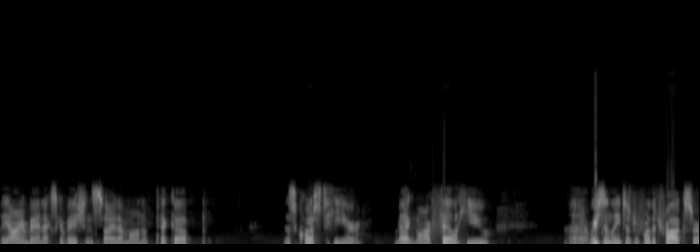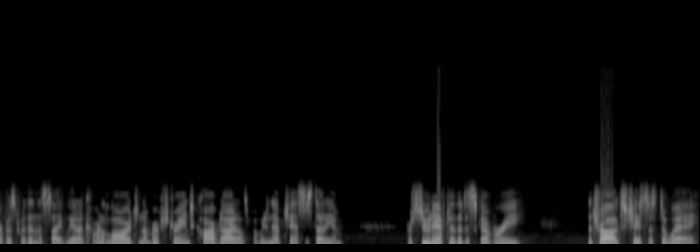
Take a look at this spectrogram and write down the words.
the Ironband excavation site. I'm going to pick up this quest here, Magmar Fellhew. Uh, recently, just before the Troggs surfaced within the site, we had uncovered a large number of strange carved idols, but we didn't have a chance to study them. For soon after the discovery, the Troggs chased us away.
